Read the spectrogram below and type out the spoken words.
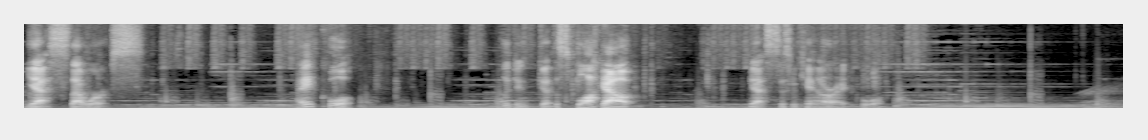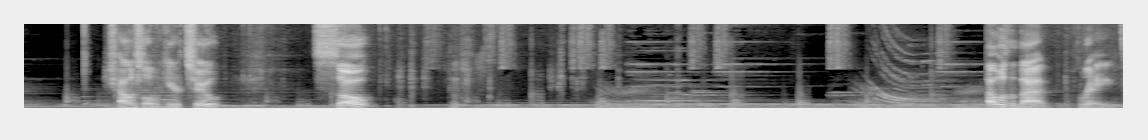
Yes, that works. Hey, cool. We can get this block out. Yes, yes we can. Alright, cool. Challenge level here too. So... That wasn't that great.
